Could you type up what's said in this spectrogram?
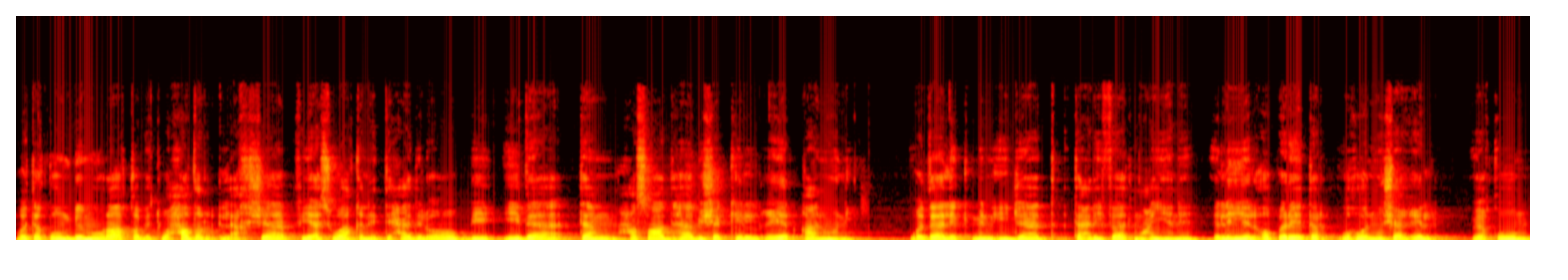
وتقوم بمراقبة وحظر الأخشاب في أسواق الاتحاد الأوروبي إذا تم حصادها بشكل غير قانوني. وذلك من إيجاد تعريفات معينة اللي هي الأوبريتر وهو المشغل يقوم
